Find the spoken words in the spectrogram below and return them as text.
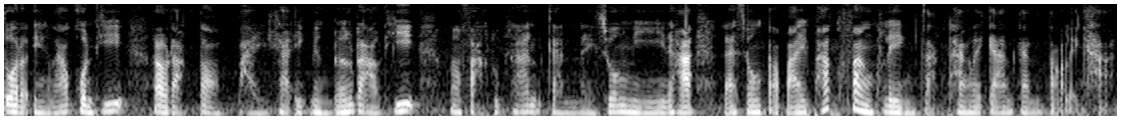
ตัวเราเองแล้วคนที่เรารักต่อไปค่ะ อีกหนึ่งเรื่องราวที่มาฝากทุกท่านกันในช่วงนี้นะคะ และช่วงต่อไปพักฟังเพลงจากทางรายการกันต่อเลยค่ะจะ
